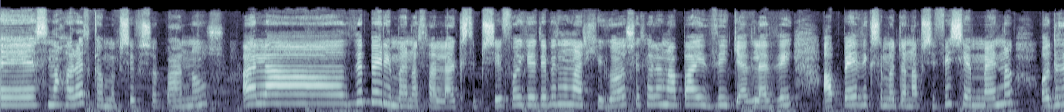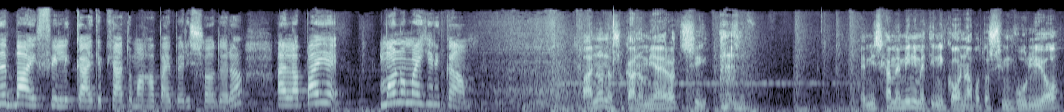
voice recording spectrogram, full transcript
Ε, στεναχωρέθηκα με ψήφισε ο Πάνος, αλλά δεν περίμενα θα αλλάξει τη ψήφο γιατί επειδή ήταν αρχηγός ήθελα να πάει δίκαια. Δηλαδή, απέδειξε με το να ψηφίσει εμένα ότι δεν πάει φιλικά και ποια άτομα αγαπάει περισσότερο, αλλά πάει μόνο μαγειρικά. Πάνω να σου κάνω μια ερώτηση. Εμείς είχαμε μείνει με την εικόνα από το Συμβούλιο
